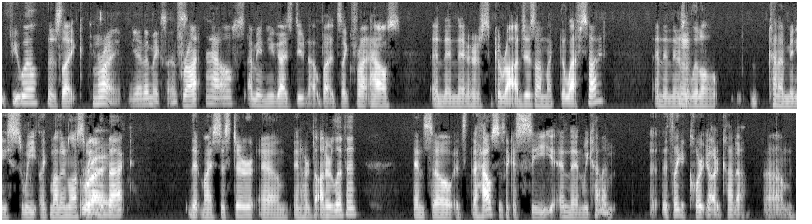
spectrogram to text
if you will. There's like Right. Yeah, that makes sense. front house. I mean, you guys do know, but it's like front house, and then there's garages on like the left side, and then there's a Hmm. little kind of mini suite, like mother-in-law suite in the back, that my sister um, and her daughter live in, and so it's the house is like a C, and then we kind of, it's like a courtyard kind of, um,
